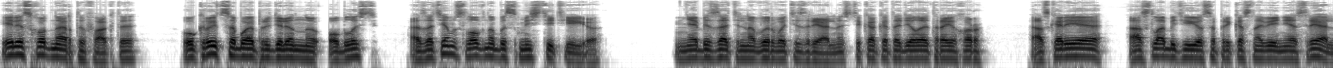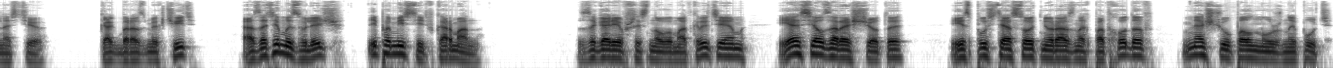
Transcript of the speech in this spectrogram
или сходные артефакты, укрыть собой определенную область, а затем словно бы сместить ее. Не обязательно вырвать из реальности, как это делает Рейхор, а скорее ослабить ее соприкосновение с реальностью, как бы размягчить, а затем извлечь и поместить в карман. Загоревшись новым открытием, я сел за расчеты и спустя сотню разных подходов нащупал нужный путь.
